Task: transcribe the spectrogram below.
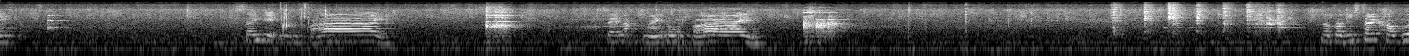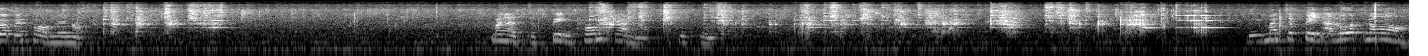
ใส่เห็ดลงไป ใส่หมักไหมลงไป แล้วก็ดิใส่ข้าวเบื่อไปพร้อมเลยเนาะ มันอาจจะเป็นพร้อมกันเนาะทุกคนหรือมันจะเป็นอารสเนอก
